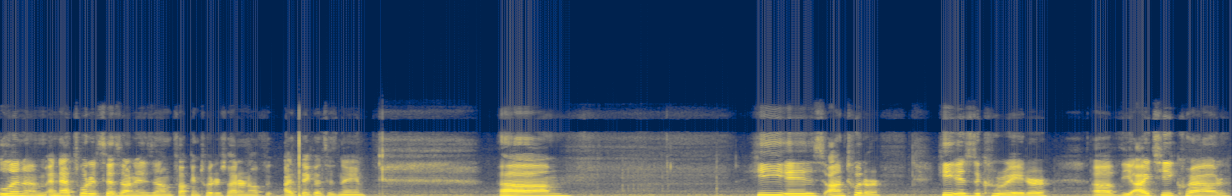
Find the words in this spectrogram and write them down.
Linehan, and that's what it says on his um fucking Twitter, so I don't know if, it, I think that's his name. Um, he is on Twitter. He is the creator of the IT crowd,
